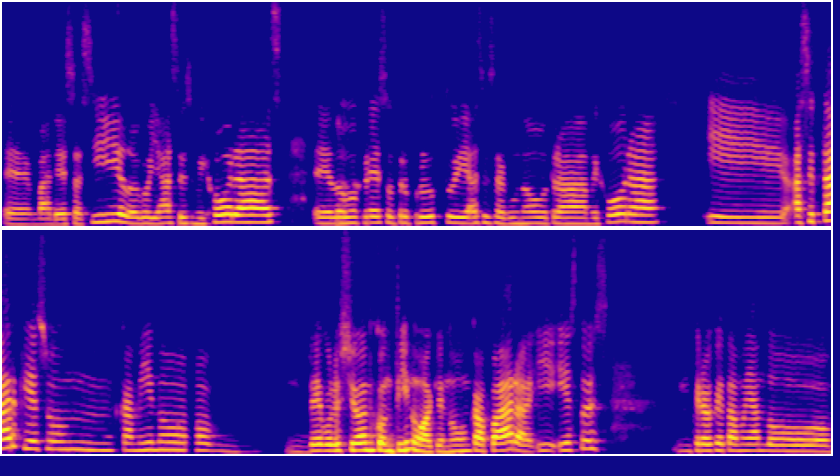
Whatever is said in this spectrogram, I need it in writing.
eh, vale, es así, luego ya haces mejoras, eh, luego crees otro producto y haces alguna otra mejora y aceptar que es un camino de evolución continua que nunca para y, y esto es, creo que también lo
